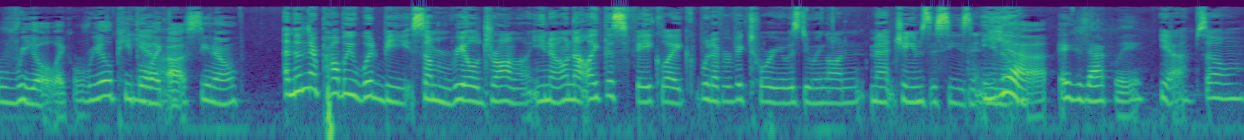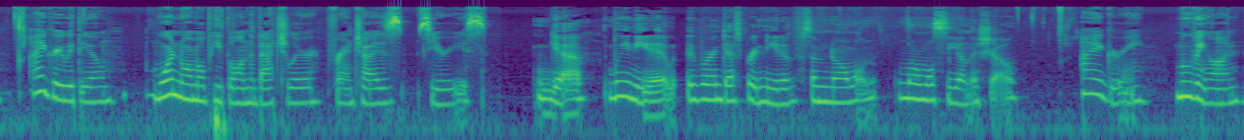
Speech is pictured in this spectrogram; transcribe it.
real, like real people like us, you know. And then there probably would be some real drama, you know, not like this fake like whatever Victoria was doing on Matt James this season, you know. Yeah, exactly. Yeah, so I agree with you. More normal people on the Bachelor franchise series. Yeah, we need it. We're in desperate need of some normal normalcy on the show. I agree. Moving on.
